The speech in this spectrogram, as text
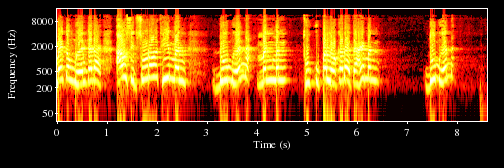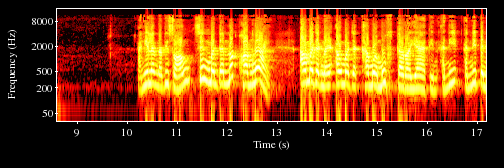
ไม่ต้องเหมือนก็ได้ เอาสิบสุรที่มันดูเหมือนน่ะ มันมันถูกอุปโลกก็ได้ แต่ให้มันดูเหมือนน่ะอันนี้ลำดับที่สอง ซึ่งมันจะลดความง่าย เอามาจากไหน เอามาจากคำว่ามุฟตรยาติน อันนี้อันนี้เป็น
